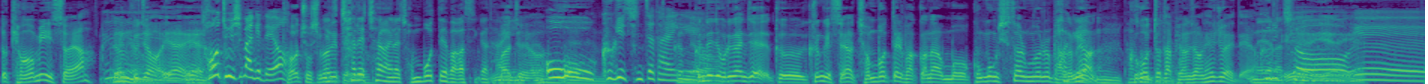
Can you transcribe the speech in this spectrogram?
또 경험이 있어야 그럼요. 그죠? 예, 예. 더 조심하게 돼요. 더 조심하게 되죠. 차례차가 아니라 전봇대에 박았으니까 다행이에요. 맞아요. 오, 그게 진짜 다행이에요. 근데 이제 우리가 이제 그 그런 게 있어요. 전봇대를 받거나 뭐 공공시설물을 박으면 음, 그것도 다. 변상을 해줘야 돼요. 네, 그렇죠. 예, 예, 예.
